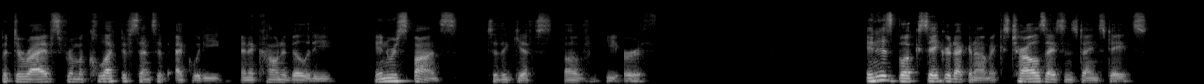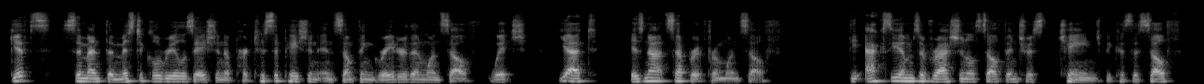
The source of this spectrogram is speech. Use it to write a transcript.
but derives from a collective sense of equity and accountability in response to the gifts of the earth. In his book, Sacred Economics, Charles Eisenstein states Gifts cement the mystical realization of participation in something greater than oneself, which, yet, is not separate from oneself. The axioms of rational self interest change because the self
